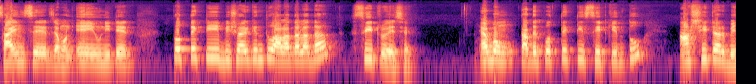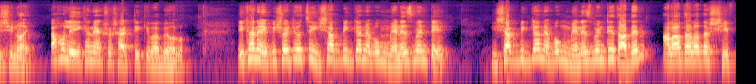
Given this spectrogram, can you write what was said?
সায়েন্সের, যেমন এ ইউনিটের, প্রত্যেকটি বিষয়ের কিন্তু আলাদা আলাদা সিট রয়েছে। এবং তাদের প্রত্যেকটি সিট কিন্তু আশিটার বেশি নয়। তাহলে এইখানে একশো ষাটটি কীভাবে হলো? এখানে বিষয়টি হচ্ছে হিসাব বিজ্ঞান এবং ম্যানেজমেন্টে হিসাব বিজ্ঞান এবং ম্যানেজমেন্টে তাদের আলাদা আলাদা শিফট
